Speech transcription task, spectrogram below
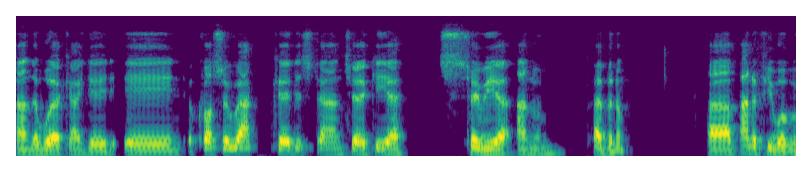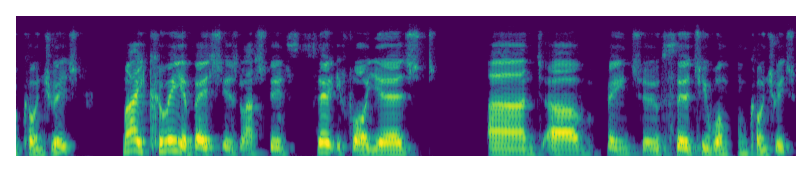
and the work I did in across Iraq, Kurdistan, Turkey, Syria, and Lebanon, um, and a few other countries. My career basically has lasted 34 years, and I've been to 31 countries.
